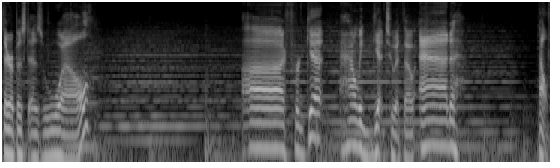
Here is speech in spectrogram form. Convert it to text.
Therapist as well. Uh, I forget how we get to it though. Add health.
